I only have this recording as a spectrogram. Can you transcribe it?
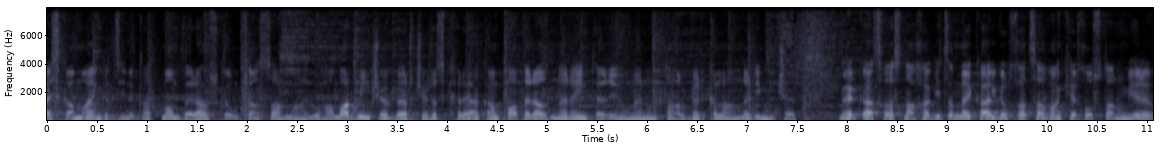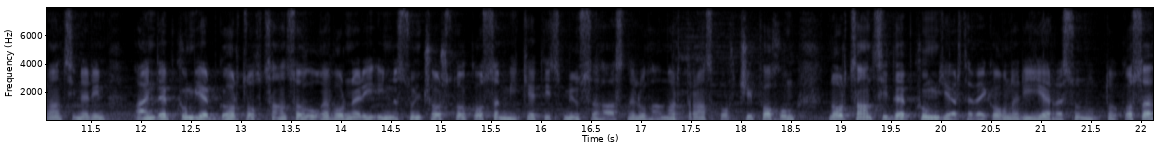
այս կամ այն գծի նկատմամբ վերահսկողության սահմանելու համար մինչև վերջերս քրեական պատերազմներ էին տեղի ունենում տարբեր կլանների միջև։ Ներկայացված նախագիծը մեկ այլ գլխացավանք է խոստանում երևանցիներին, այն դեպքում, երբ գործող ցանցով ուղևորների 94%-ը մի կետից մյուսը հասնելու համար տրանսպորտ չի փոխում, նոր ցանցի դեպքում երթևեկողների 38%-ը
